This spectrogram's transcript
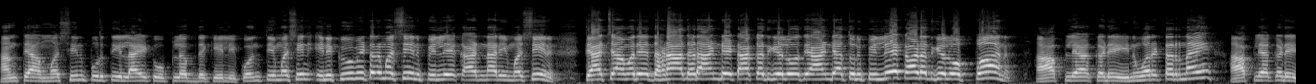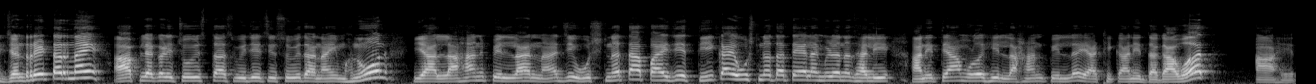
आणि त्या मशीनपुरती लाइट उपलब्ध केली. कोणती मशीन इन्क्युबेटर मशीन पिल्ले काढणारी मशीन त्याच्यामध्ये धडाधड अंडे टाकत गेलो. त्या अंड्यातून पिल्ले काढत गेलो. पण आपल्याकडे इन्व्हर्टर नाही आपल्याकडे जनरेटर नाही आपल्याकडे चोवीस तास विजेची सुविधा नाही म्हणून या लहान पिल्लांना जी उष्णता पाहिजे ती काय उष्णता त्याला मिळणं झाली? आणि त्यामुळं ही लहान पिल्लं या ठिकाणी दगावत आहेत.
